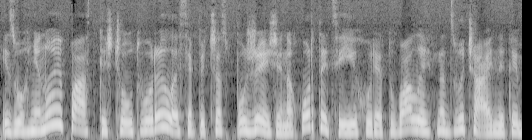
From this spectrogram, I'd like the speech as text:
Із вогняної пастки, що утворилася під час пожежі на Хортиці, їх урятували надзвичайники.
